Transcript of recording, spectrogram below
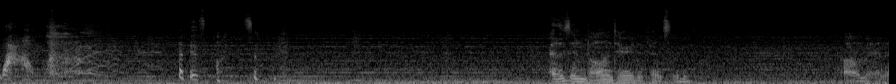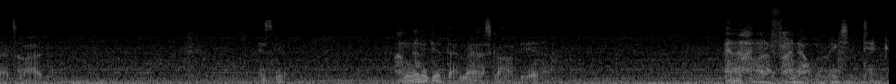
wow! that is awesome. Are those involuntary defenses? Oh man, that's hot. Is it? I'm gonna get that mask off you. And I'm gonna find out what makes you tick.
